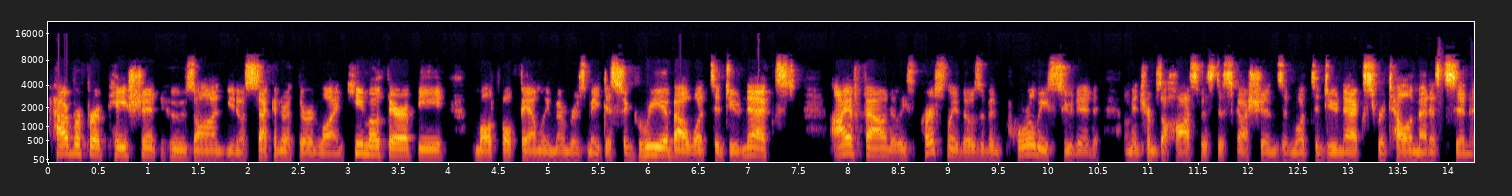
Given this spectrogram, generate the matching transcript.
however for a patient who's on you know second or third line chemotherapy multiple family members may disagree about what to do next I have found, at least personally, those have been poorly suited um, in terms of hospice discussions and what to do next for telemedicine.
